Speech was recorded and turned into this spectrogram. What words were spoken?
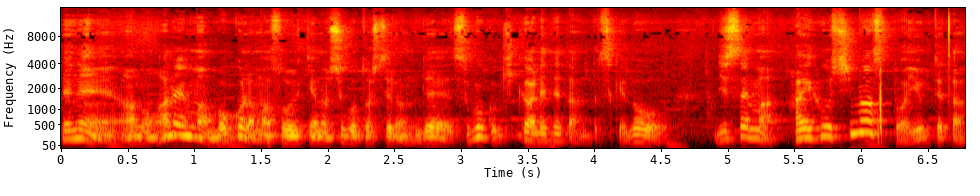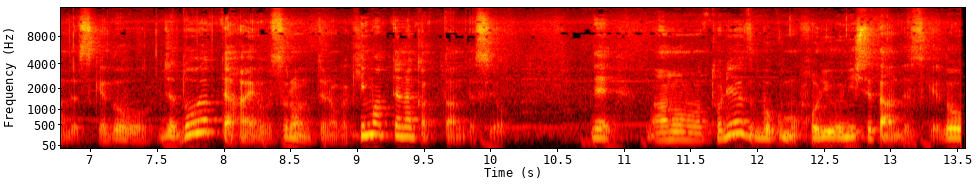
でねあのあれま僕らまあそういう系の仕事してるんですごく聞かれてたんですけど実際まあ配布しますとは言ってたんですけどじゃあどうやって配布するんっていうのが決まってなかったんですよ。であのとりあえず僕も保留にしてたんですけど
